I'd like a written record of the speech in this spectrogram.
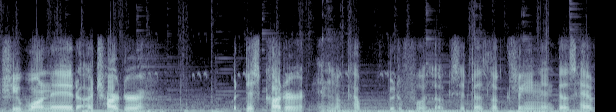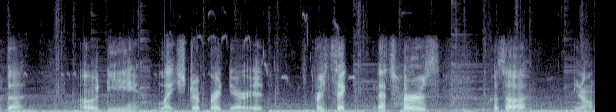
she wanted a charger this cutter, and look how beautiful it looks. It does look clean. It does have the OD light strip right there. It's pretty thick. That's hers, cause uh, you know,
